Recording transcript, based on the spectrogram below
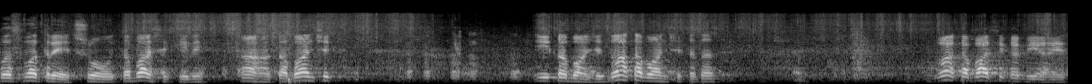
посмотреть, что вы, кабасики или... Ага, кабанчик и кабанчик. Два кабанчика, да. Два кабасика бегает.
